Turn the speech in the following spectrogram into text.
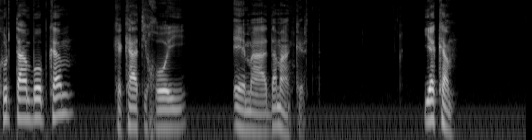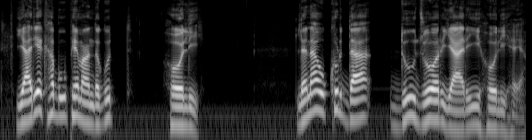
کوردتان بۆ بکەم کە کاتی خۆی ئێمە دەمان کرد یەکەم یاریەک هەبوو پێمان دەگوت هۆلی لە ناو کورددا دوو جۆر یاری هۆلی هەیە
